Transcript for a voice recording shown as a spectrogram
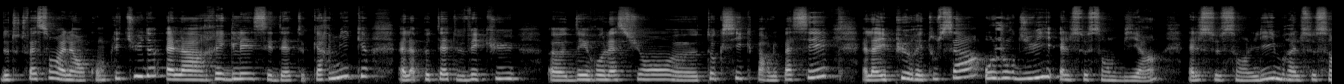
de toute façon, elle est en complétude, elle a réglé ses dettes karmiques, elle a peut-être vécu euh, des relations euh, toxiques par le passé, elle a épuré tout ça. Aujourd'hui, elle se sent bien, elle se sent libre, elle se sent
